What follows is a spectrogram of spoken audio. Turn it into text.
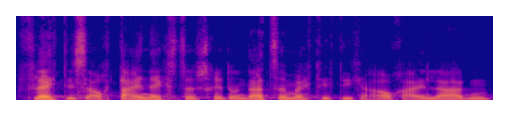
Vielleicht ist auch dein nächster Schritt, und dazu möchte ich dich auch einladen,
